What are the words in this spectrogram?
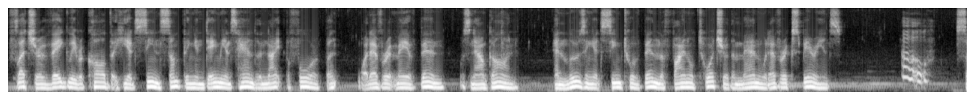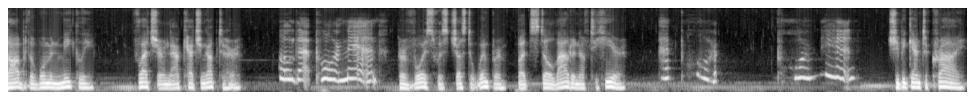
Fletcher vaguely recalled that he had seen something in Damien's hand the night before, but whatever it may have been was now gone, and losing it seemed to have been the final torture the man would ever experience. Oh, sobbed the woman meekly, Fletcher now catching up to her. Oh, that poor man. Her voice was just a whimper, but still loud enough to hear. That poor, poor man. She began to cry,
